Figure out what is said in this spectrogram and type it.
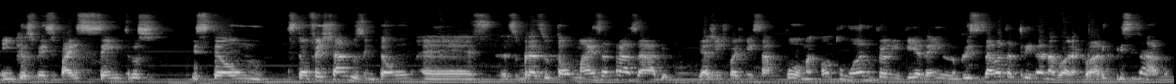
em que os principais centros estão, estão fechados. Então, é, o Brasil está mais atrasado. E a gente pode pensar, pô, mas falta um ano para a Olimpíada ainda, não precisava estar tá treinando agora. Claro que precisava.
